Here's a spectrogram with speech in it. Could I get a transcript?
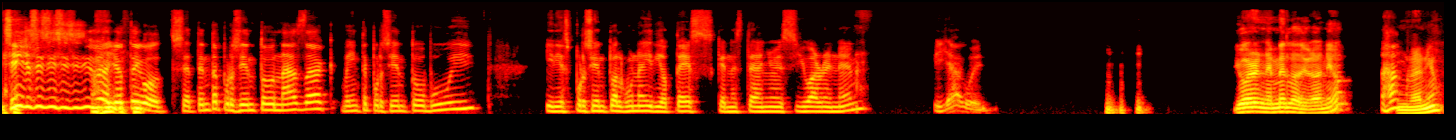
Sí, yo sí, sí, sí, sí, sí. o sea, yo te digo 70% Nasdaq, 20% BUI y 10% alguna idiotez que en este año es URNM. Y ya, güey. ¿URNM es la de uranio? Ajá. Uranio.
